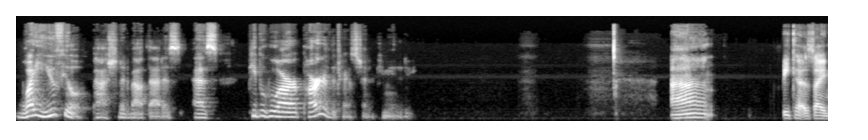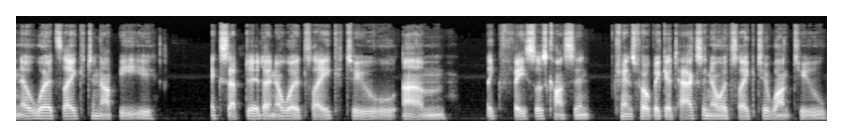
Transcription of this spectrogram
Why do you feel passionate about that as as people who are part of the transgender community? Uh, because I know what it's like to not be accepted. I know what it's like to um, like face those constant transphobic attacks. I know what it's like to want to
